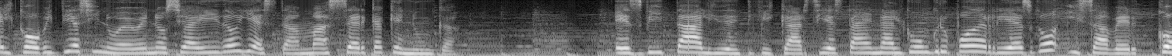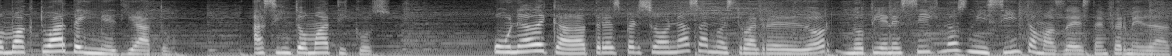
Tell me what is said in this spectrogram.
El COVID-19 no se ha ido y está más cerca que nunca. Es vital identificar si está en algún grupo de riesgo y saber cómo actuar de inmediato. Asintomáticos. Una de cada tres personas a nuestro alrededor no tiene signos ni síntomas de esta enfermedad.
